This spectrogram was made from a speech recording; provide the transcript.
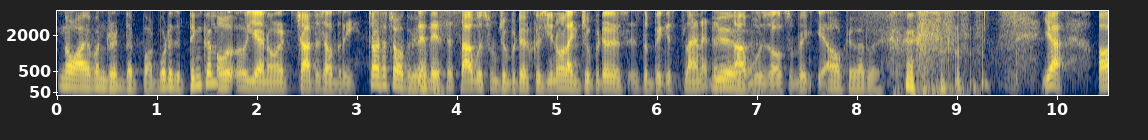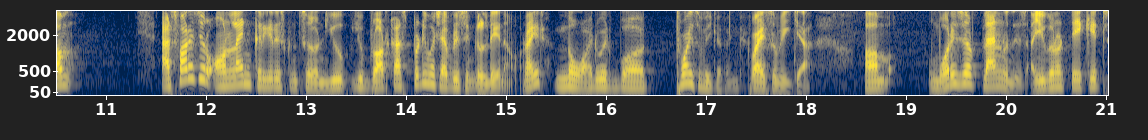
No, I haven't read that part. What is it? Tinkle? Oh, oh yeah, no, it's Chacha Chaudhary. Chacha Chaudhary. They, Okay. they say Sabu is from Jupiter because you know, like Jupiter is, is the biggest planet and Yeah. Sabu is also big. Yeah. okay, that way. Yeah. Um, as far as your online career is concerned, you you broadcast pretty much every single day now, right? No, I do it uh, twice a week. I think. Twice a week, yeah. Um, what is your plan with this? Are you going to take it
